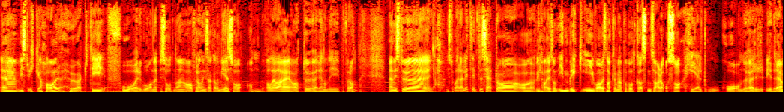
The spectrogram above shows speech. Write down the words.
Eh, hvis du ikke har hørt de foregående episodene av Forhandlingsakademiet, så anbefaler jeg deg at du hører gjennom de på forhånd. Men hvis du, eh, ja, hvis du bare er litt interessert og, og vil ha litt sånn innblikk i hva vi snakker om her på podkasten, så er det også helt ok om du hører videre.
